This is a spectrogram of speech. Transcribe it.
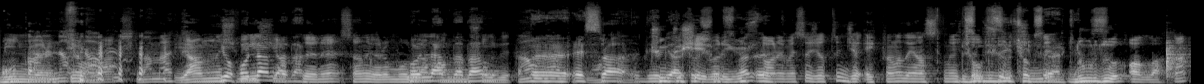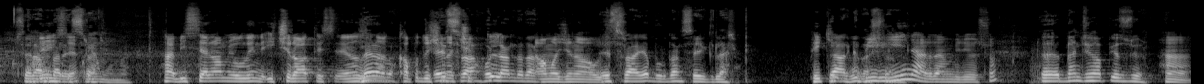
Bilmiyorum ne, yapmış ki ben merak yanlış Yok, bir iş yaptığını sanıyorum anlamış Hollanda'dan olabilir. Tamam, e. Esra diye bir Çünkü şey arkadaşımız böyle 100 var. Evet. tane mesaj atınca ekrana da yansıtmaya Bizim çok Şimdi durdu Allah'tan. Selamlar Neyse. Esra. Ha bir selam yollayın da içi rahat etsin. En azından Merhaba. kapı dışına Esra, çıktı. Hollanda'dan. Amacına avuç. Esra'ya buradan sevgiler. Peki ve bu bilgiyi nereden biliyorsun? E, ben cevap yazıyorum. Ha.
